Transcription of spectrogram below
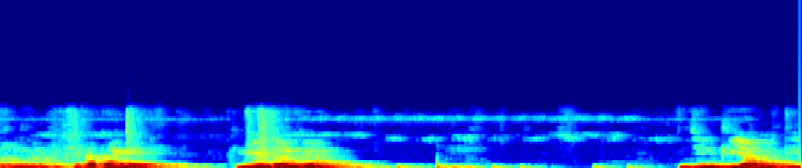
तरंग इसे क्या कहेंगे कि ये तरंगें जिनकी आवृत्ति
